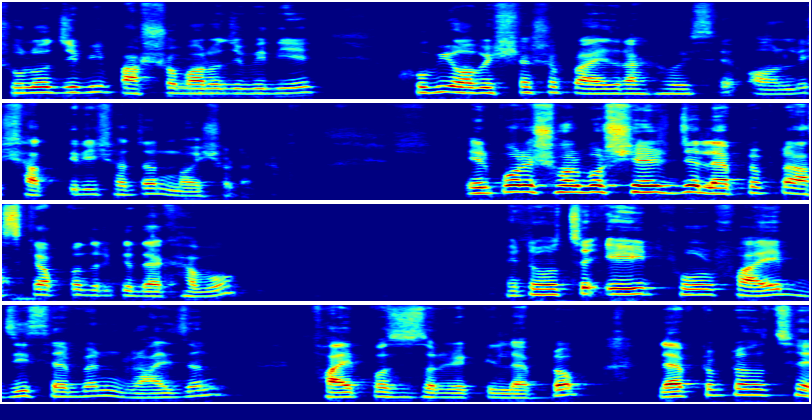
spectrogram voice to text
ষোলো জিবি পাঁচশো বারো জিবি দিয়ে খুবই অবিশ্বাস্য প্রাইস রাখা হয়েছে অনলি সাতত্রিশ হাজার নয়শো টাকা। এরপরে সর্বশেষ যে ল্যাপটপটা আজকে আপনাদেরকে দেখাবো, এটা হচ্ছে eight four five G seven Ryzen five প্রসেসরের একটি ল্যাপটপ ল্যাপটপটা হচ্ছে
